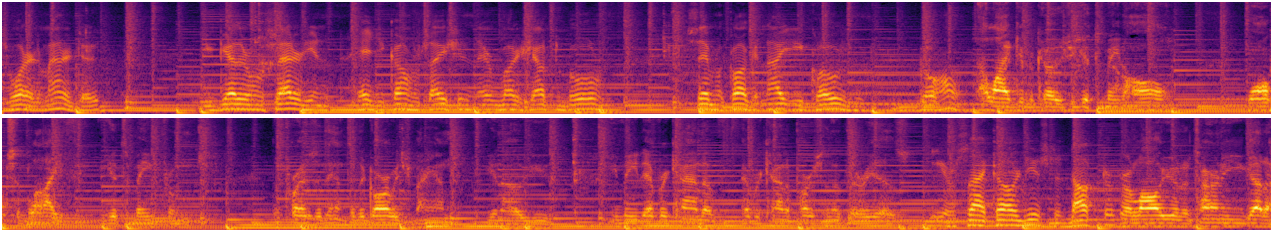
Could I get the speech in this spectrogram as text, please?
is what it amounted to. You gather on Saturday and had your conversation, and everybody shot the bull. Seven o'clock at night, you close and go home. I like it because you get to meet all walks of life. You get to meet from the president to the garbage man. You know, you you meet every kind of every kind of person that there is. You're a psychologist, a doctor, You're a lawyer, an attorney. You gotta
